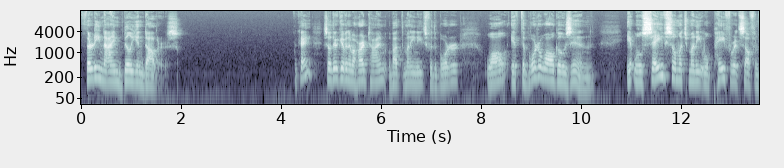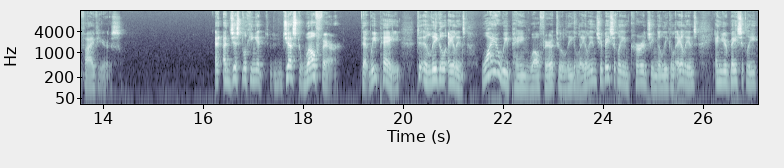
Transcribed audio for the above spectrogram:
$39 billion. Okay? So they're giving him a hard time about the money he needs for the border wall. If the border wall goes in, it will save so much money, it will pay for itself in five years. And, and just looking at just welfare that we pay to illegal aliens. Why are we paying welfare to illegal aliens? You're basically encouraging illegal aliens, and you're basically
